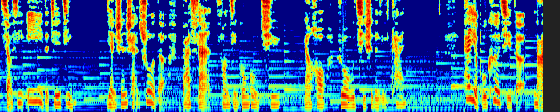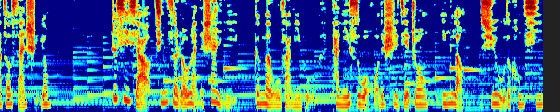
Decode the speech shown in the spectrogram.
小心翼翼地接近，眼神闪烁地把伞放进公共区。然后若无其事的离开，他也不客气的拿走伞使用。这细小、青涩、柔软的善意，根本无法弥补他你死我活的世界中阴冷、虚无的空隙。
